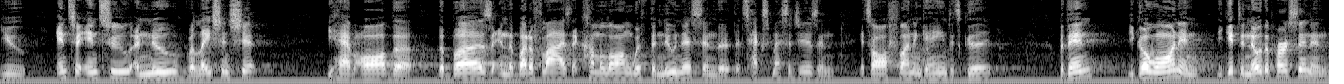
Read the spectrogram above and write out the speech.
You enter into a new relationship, you have all the, the buzz and the butterflies that come along with the newness and the, the text messages, and it's all fun and games, it's good. But then you go on and you get to know the person, and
